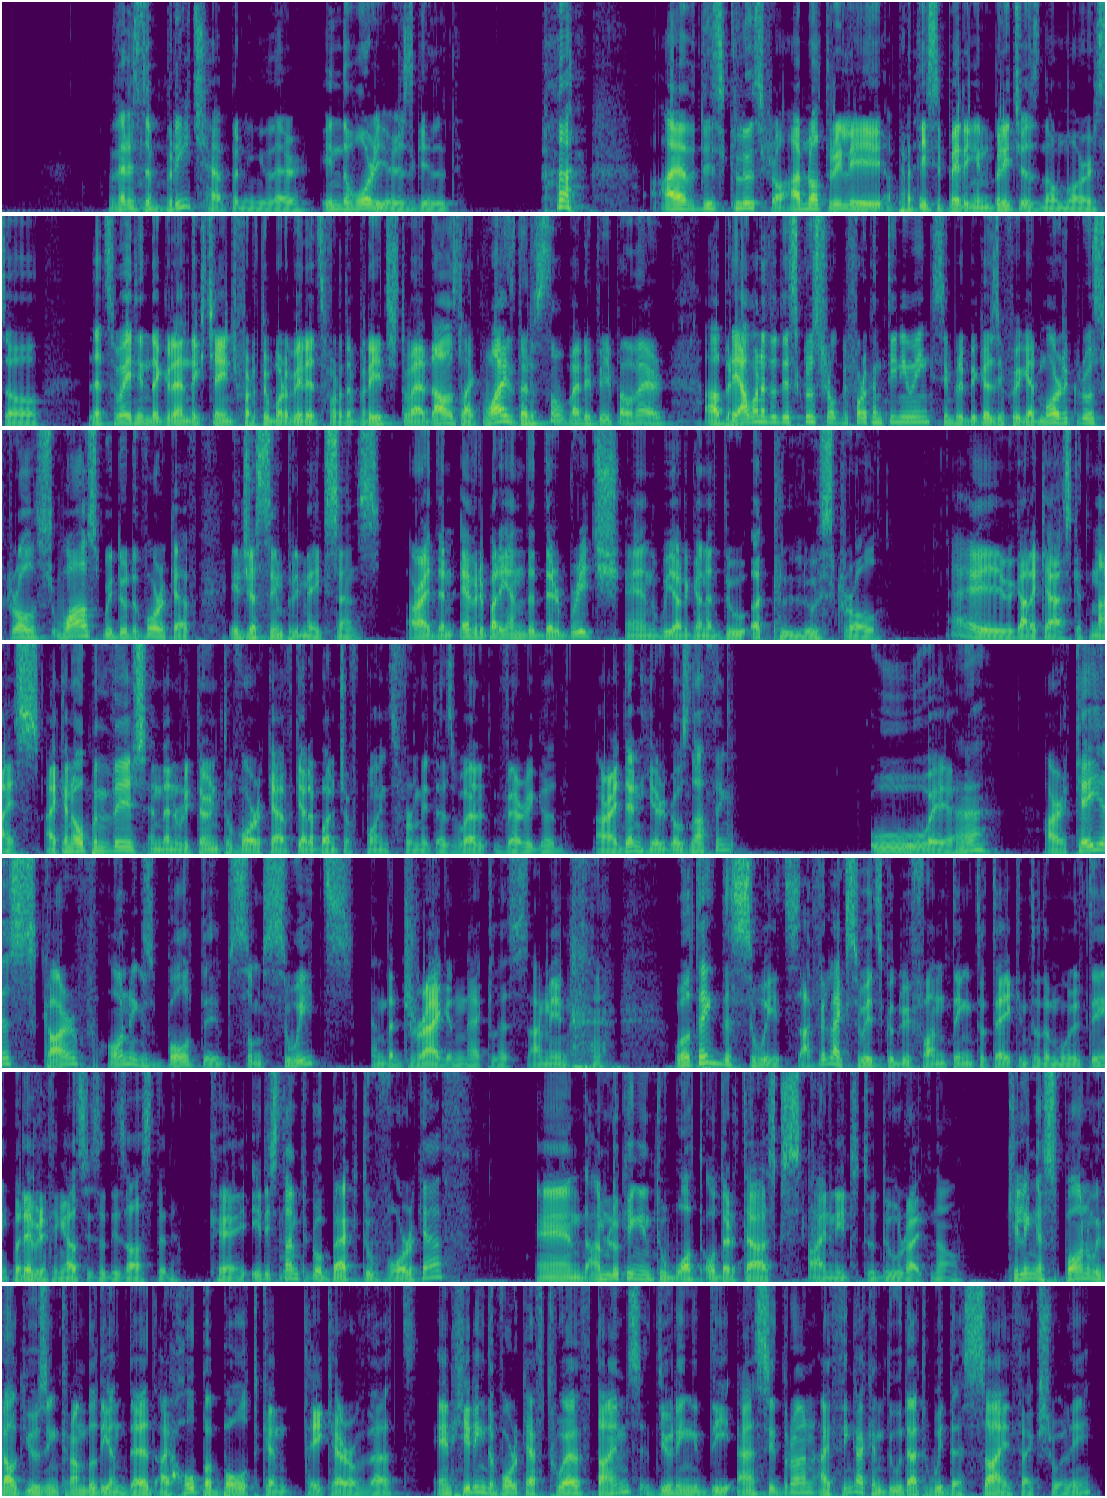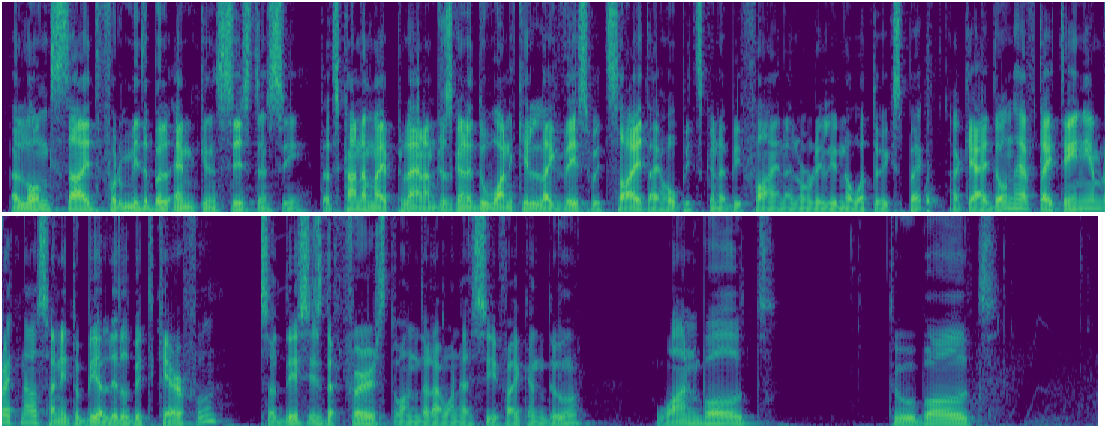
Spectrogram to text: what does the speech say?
There's a breach happening there in the Warriors Guild. I have this clue scroll. I'm not really participating in breaches no more, so let's wait in the Grand Exchange for two more minutes for the breach to end. I was like, why is there so many people there? Uh, but yeah, I want to do this clue scroll before continuing, simply because if we get more clue scrolls whilst we do the Vorkath, it just simply makes sense. Alright, then everybody ended their breach, and we are gonna do a clue scroll. Hey, we got a casket, nice. I can open this and then return to Vorkath, get a bunch of points from it as well, very good. Alright then, here goes nothing. Ooh, wait, huh? Arceuus scarf, onyx bolt tips, some sweets, and the dragon necklace. I mean, we'll take the sweets. I feel like sweets could be fun thing to take into the multi, but everything else is a disaster. Okay, it is time to go back to Vorkath. And I'm looking into what other tasks I need to do right now. Killing a spawn without using Crumble the Undead, I hope a bolt can take care of that. And hitting the Vorkath 12 times during the acid run, I think I can do that with the scythe actually. Alongside formidable and consistency. That's kind of my plan. I'm just gonna do one kill like this with scythe. I hope it's gonna be fine. I don't really know what to expect. Okay, I don't have titanium right now, so I need to be a little bit careful. So this is the first one that I wanna see if I can do. One bolt, two bolt,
